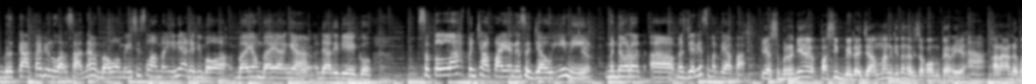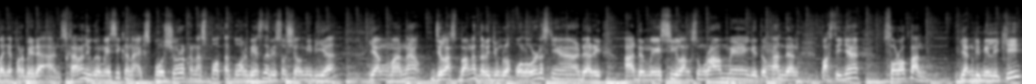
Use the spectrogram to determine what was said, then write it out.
berkata di luar sana bahwa Messi selama ini ada di bawah bayang-bayangnya Iya. dari Diego. Setelah pencapaiannya sejauh ini, Ya. menurut uh, Mas Jerry seperti apa? Ya sebenarnya pasti beda zaman kita nggak bisa compare ya, Ah. karena ada banyak perbedaan. Sekarang juga Messi kena exposure, kena spotlight luar biasa dari sosial media, yang mana jelas banget dari jumlah followersnya, dari ada Messi langsung rame gitu Ya. kan, dan pastinya sorotan yang dimiliki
